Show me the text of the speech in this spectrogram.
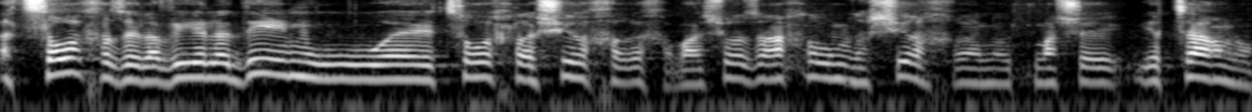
הצורך הזה להביא ילדים הוא אה, צורך להשאיר אחריך משהו, אז אנחנו נשאיר אחרינו את מה שיצרנו.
